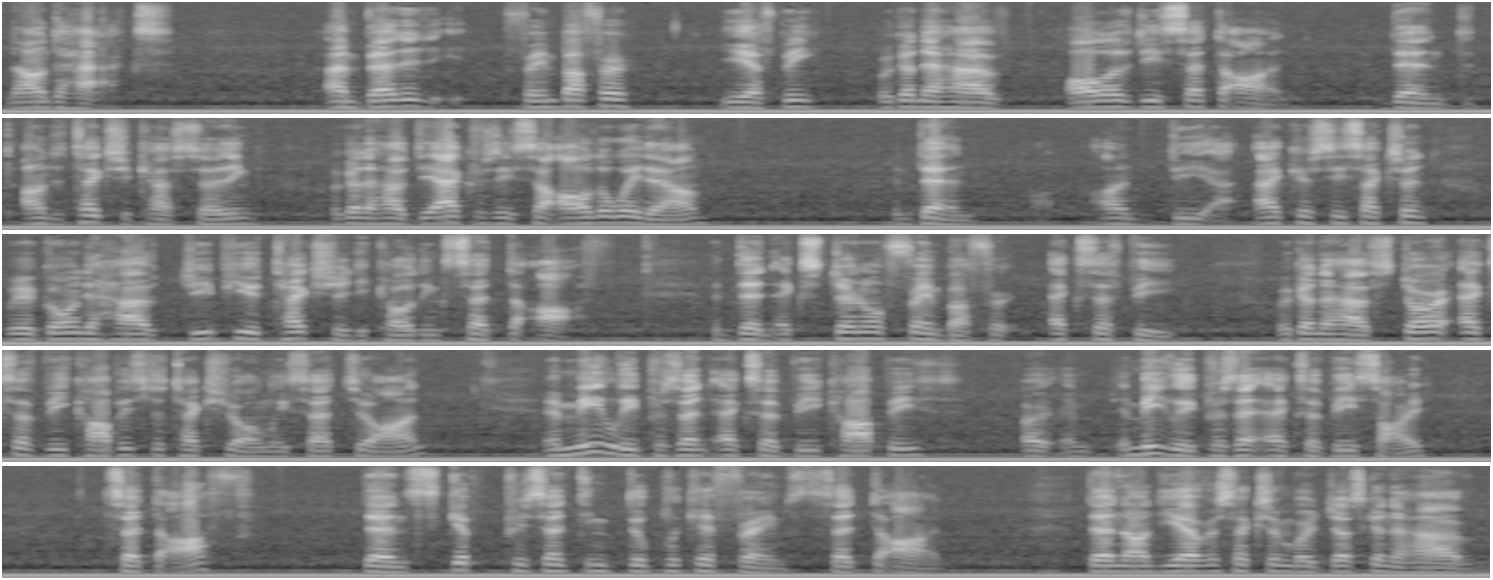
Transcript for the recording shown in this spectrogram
Now on to hacks. Embedded frame buffer, EFB, we're going to have all of these set to on. Then on the texture cache setting, we're going to have the accuracy set all the way down. And then uh, on the accuracy section, we're going to have GPU texture decoding set to off. And then external frame buffer XFB. We're going to have store XFB copies to texture only set to on. Immediately present XFB copies, or um, immediately present XFB, sorry, set to off. Then skip presenting duplicate frames set to on. Then on the other section, we're just going to have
